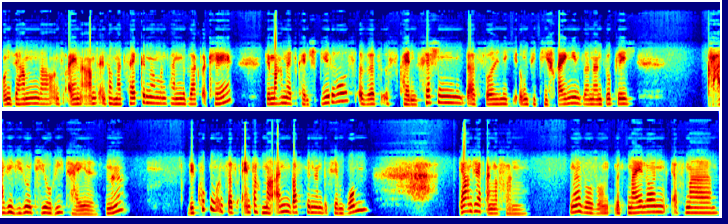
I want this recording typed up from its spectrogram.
Und wir haben da uns einen Abend einfach mal Zeit genommen und haben gesagt, okay, wir machen jetzt kein Spiel draus. Also das ist keine Session, das soll nicht irgendwie tief reingehen, sondern wirklich quasi wie so ein Theorieteil. Ne? Wir gucken uns das einfach mal an, basteln ein bisschen rum. Ja, und er hat angefangen. Ne, so, so mit Nylon erstmal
